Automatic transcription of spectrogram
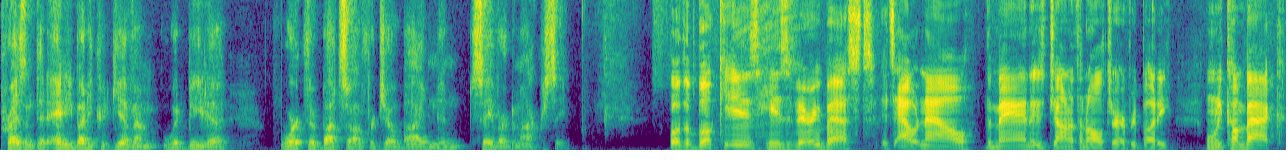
present that anybody could give him would be to work their butts off for Joe Biden and save our democracy. Well, the book is his very best. It's out now. The man is Jonathan Alter, everybody. When we come back,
